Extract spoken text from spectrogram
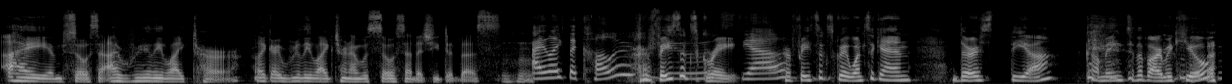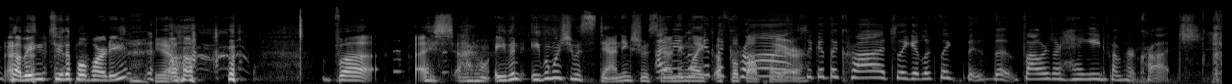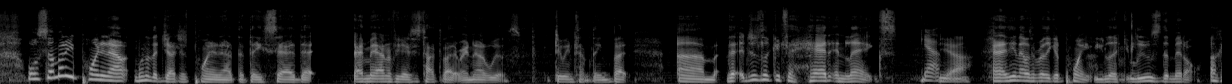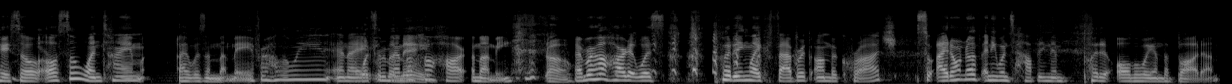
I am so sad. I really liked her. Like, I really liked her, and I was so sad that she did this. Mm-hmm. I like the colors. Her face looks great. Yeah. Her face looks great. Once again, there's Thea coming to the barbecue, coming to the pool party. Yeah. Uh, but I, I don't even even when she was standing, she was I standing mean, like a football crotch. player. Look at the crotch. Like it looks like the, the flowers are hanging from her crotch. well, somebody pointed out. One of the judges pointed out that they said that. I mean, I don't know if you guys just talked about it right now. We was doing something, but um, that it just look it's a head and legs, Yeah. Yeah. and I think that was a really good point. You like lose the middle. Okay, so also one time I was a mummy for Halloween, and I What's a remember mummy? how hard a mummy. Oh, remember how hard it was putting like fabric on the crotch. So I don't know if anyone's helping them put it all the way on the bottom.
